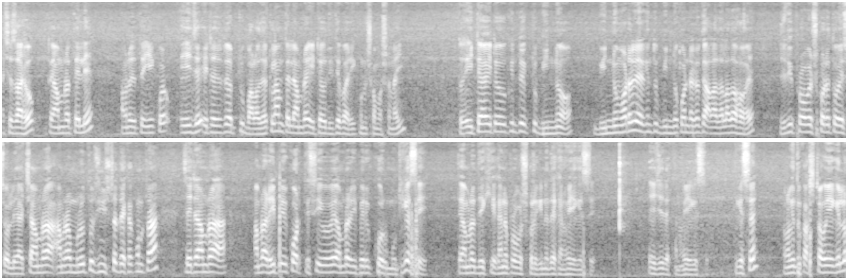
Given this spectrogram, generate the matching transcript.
আচ্ছা যাই হোক, তো আমরা তাহলে, আমরা যাতে এই যে এটা যদি একটু ভালো দেখলাম, তাহলে আমরা এটাও দিতে পারি, কোনো সমস্যা নাই। তো এটা, এটাও কিন্তু একটু ভিন্ন ভিন্ন মডেলের কিন্তু ভিন্ন কোনটা কিন্তু আলাদা আলাদা হয়। যদি প্রবেশ করে তো এ চলে। আচ্ছা আমরা আমরা মূলত জিনিসটা দেখা কোনটা? যেটা আমরা আমরা রিপেয়ার করতেছি, এভাবে আমরা রিপেয়ার করব, ঠিক আছে? তো আমরা দেখি এখানে প্রবেশ করে কিনা দেখেন হয়ে গেছে। এই যে দেখেন হয়ে গেছে, ঠিক আছে? আমার কিন্তু কাজটা হয়ে গেল।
